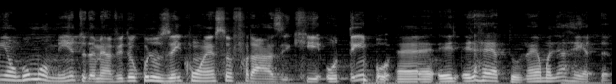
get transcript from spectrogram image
em algum momento da minha vida, eu cruzei com essa frase, que o tempo, é, ele, ele é reto, né? É uma linha reta.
